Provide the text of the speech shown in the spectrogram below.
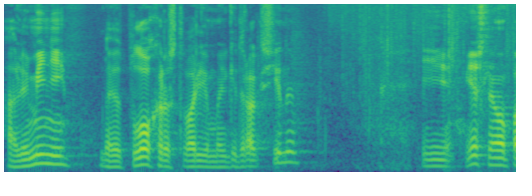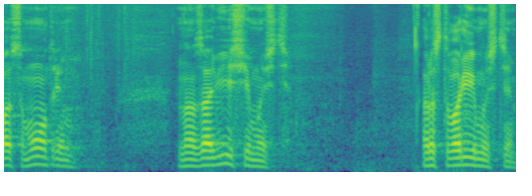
Алюминий дает плохо растворимые гидроксиды. И если мы посмотрим на зависимость растворимости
